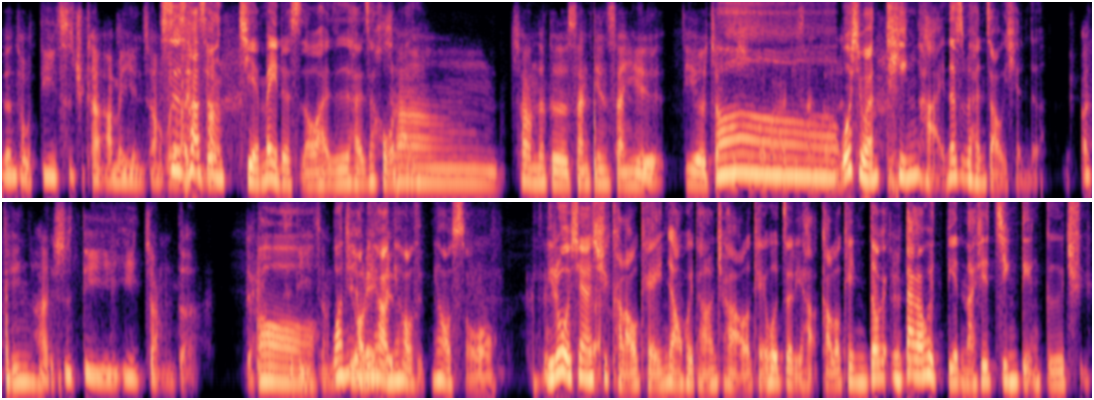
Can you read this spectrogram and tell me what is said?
那是我第一次去看阿妹演唱会。是她唱《姐妹》的时候，还是还是后来唱唱那个三天三夜第二章的时候吧，还是第三章？我喜欢听海，那是不是很早以前的？啊，听海是第一章的，对，哦，是第一章。哇，你好厉害，你好你好熟哦。你如果现在去卡拉 OK，你讲回台湾去卡拉 OK，或者这里好卡拉 OK，你都你大概会点哪些经典歌曲？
